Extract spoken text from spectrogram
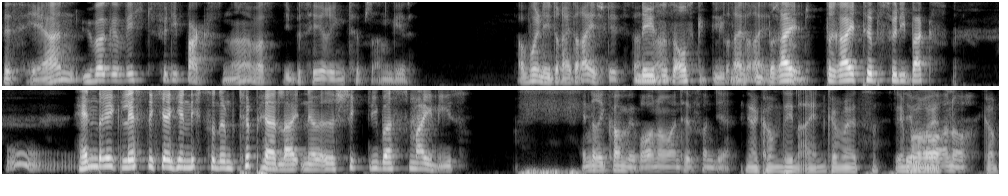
bisher ein Übergewicht für die Bugs, ne? Was die bisherigen Tipps angeht. Obwohl, nee, 3-3 steht's dann. nee, ne? es ist ausgeglichen. 3-3, Es sind drei, drei Tipps für die Bugs. Hendrik lässt sich ja hier nicht zu einem Tipp herleiten, er schickt lieber Smileys. Hendrik, komm, wir brauchen noch mal einen Tipp von dir. Ja, komm, den einen können wir jetzt. Den, Den brauchen wir jetzt. auch noch. Komm.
